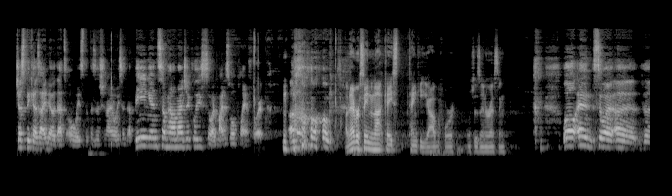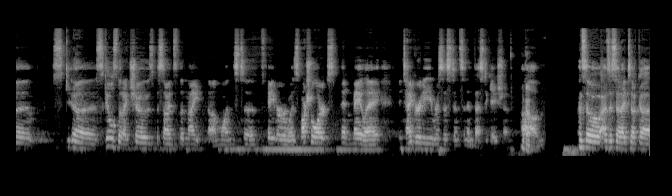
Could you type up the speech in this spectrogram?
Just because I know that's always the position I always end up being in somehow magically, so I might as well plan for it. um, I've never seen a nutcase tanky guy before, which is interesting. Well, and so uh, uh, the uh, skills that I chose besides the knight um, ones to favor was martial arts and melee, integrity, resistance, and investigation. Okay. Um, and so, as I said, I took uh,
